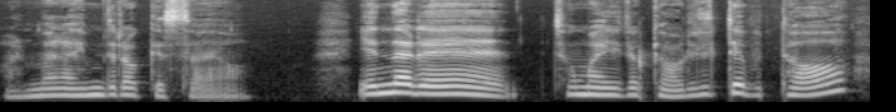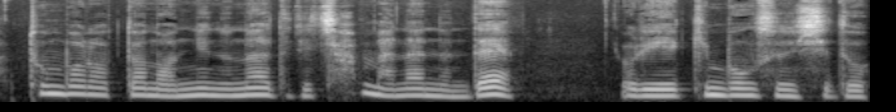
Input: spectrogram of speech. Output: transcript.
얼마나 힘들었겠어요. 옛날엔 정말 이렇게 어릴 때부터 돈 벌었던 언니 누나들이 참 많았는데, 우리 김봉순 씨도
